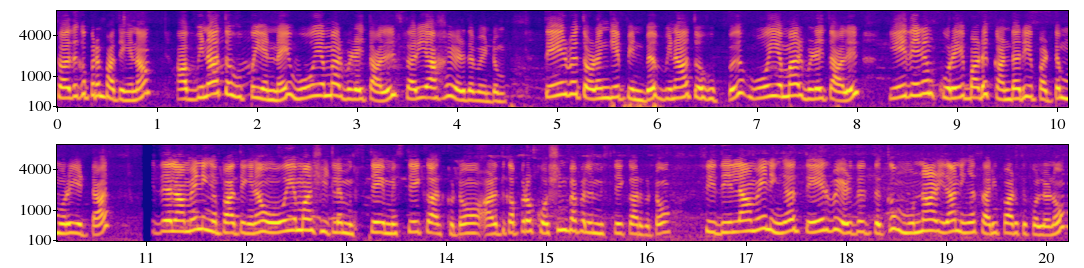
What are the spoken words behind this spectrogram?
ஸோ அதுக்கப்புறம் பார்த்தீங்கன்னா அவ்வினா தொகுப்பு எண்ணை ஓஎம்ஆர் விடைத்தாளில் சரியாக எழுத வேண்டும். தேர்வு தொடங்கிய பின்பு வினா தொகுப்பு ஓஎம்ஆர் விடைத்தாளில் ஏதேனும் குறைபாடு கண்டறியப்பட்டு முறையிட்டால் இதெல்லாமே நீங்கள் பார்த்தீங்கன்னா ஓஎம்ஆர் ஷீட்டில் மிஸ்டே மிஸ்டேக்காக இருக்கட்டும் அதுக்கப்புறம் கொஷின் பேப்பரில் மிஸ்டேக்காக இருக்கட்டும் ஸோ இது எல்லாமே நீங்கள் தேர்வு எழுதுறதுக்கு முன்னாடி தான் நீங்கள் சரிபார்த்து கொள்ளணும்.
